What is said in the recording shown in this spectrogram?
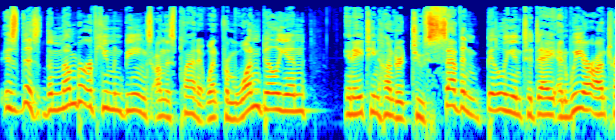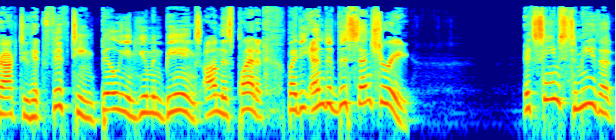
is this. The number of human beings on this planet went from 1 billion in 1800 to 7 billion today, and we are on track to hit 15 billion human beings on this planet by the end of this century. It seems to me that,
